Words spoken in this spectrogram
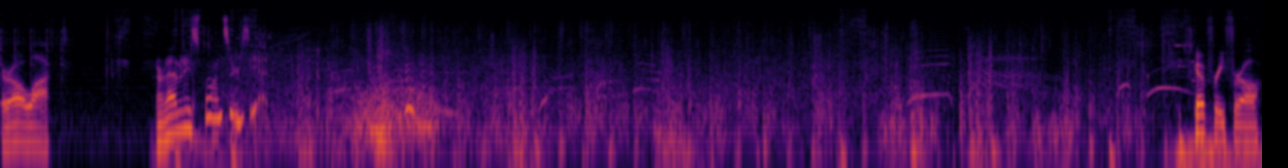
They're all locked. I don't have any sponsors yet. Go free for all.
